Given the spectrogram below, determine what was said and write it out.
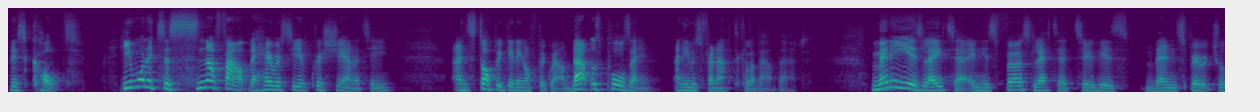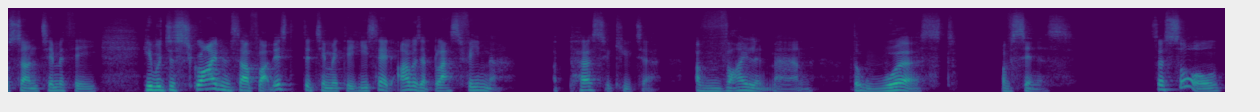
this cult. He wanted to snuff out the heresy of Christianity and stop it getting off the ground. That was Paul's aim, and he was fanatical about that. Many years later, in his first letter to his then spiritual son Timothy, he would describe himself like this to Timothy. He said, I was a blasphemer, a persecutor, a violent man, the worst of sinners. So Saul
